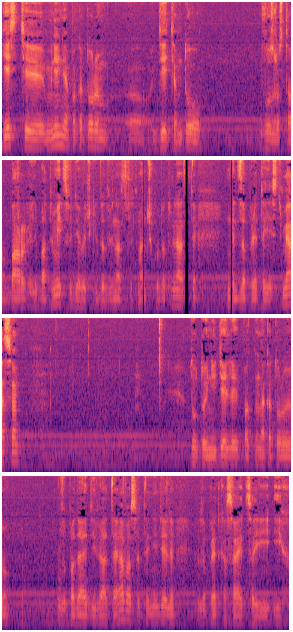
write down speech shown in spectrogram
Есть э, мнения, по которым э, детям до возраста бар или батмитсвы, девочки до 12 лет, мальчику до 13, нет запрета есть мясо до той недели, на которую выпадает 9 ава с этой недели, запрет касается и их.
